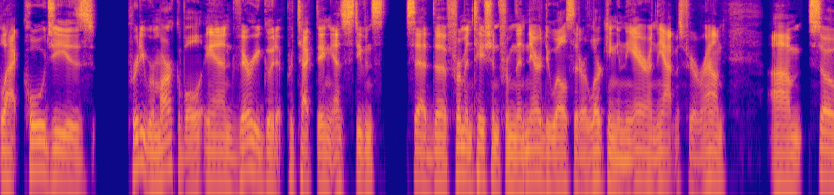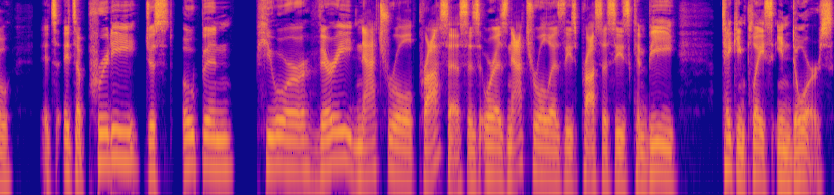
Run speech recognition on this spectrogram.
black koji is pretty remarkable and very good at protecting, as Stephen said, the fermentation from the ne'er do wells that are lurking in the air and the atmosphere around. Um, so it's it's a pretty just open, pure, very natural process, as, or as natural as these processes can be taking place indoors.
